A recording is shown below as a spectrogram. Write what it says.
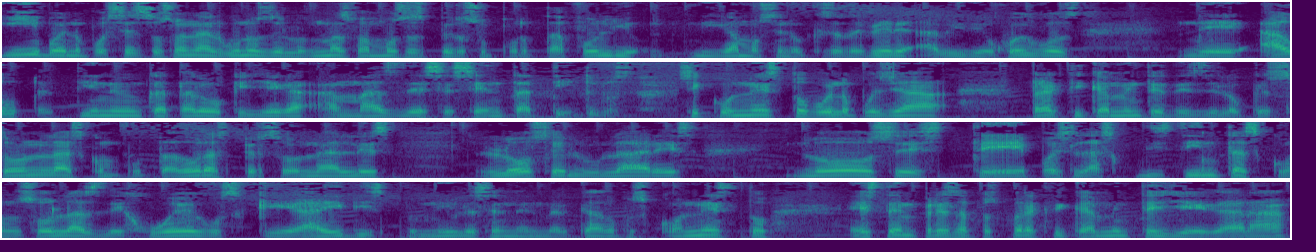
y bueno, pues estos son algunos de los más famosos, pero su portafolio, digamos, en lo que se refiere a videojuegos de Out tiene un catálogo que llega a más de 60 títulos. Sí, con esto, bueno, pues ya prácticamente desde lo que son las computadoras personales, los celulares, los este pues las distintas consolas de juegos que hay disponibles en el mercado, pues con esto esta empresa pues prácticamente llegará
